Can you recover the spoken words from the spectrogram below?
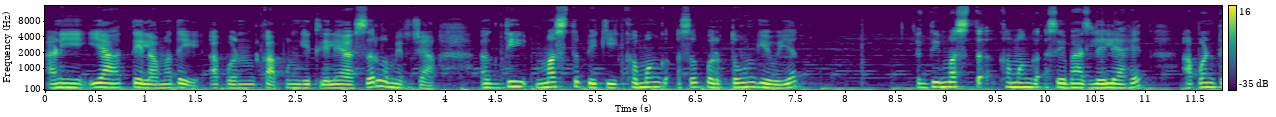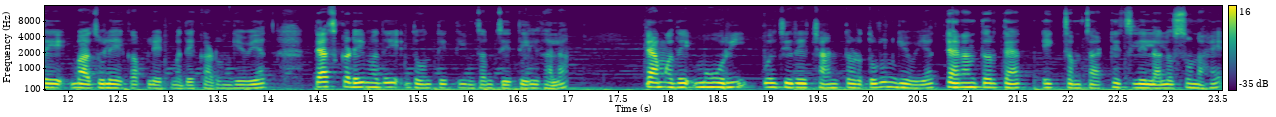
आणि या तेलामध्ये आपण कापून घेतलेल्या सर्व मिरच्या अगदी मस्तपैकी खमंग असं परतवून घेऊयात. अगदी मस्त खमंग असे भाजलेले आहेत. आपण ते बाजूला एका प्लेटमध्ये काढून घेऊयात. त्याच कढईमध्ये दोन ते तीन चमचे तेल घाला. त्यामध्ये मोहरी व जिरे छान तडतडून घेऊयात. त्यानंतर त्यात एक चमचा ठेचलेला लसूण आहे.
